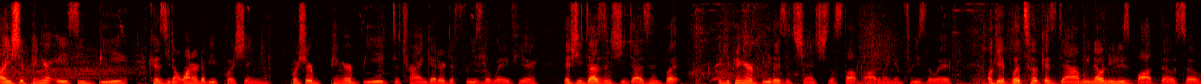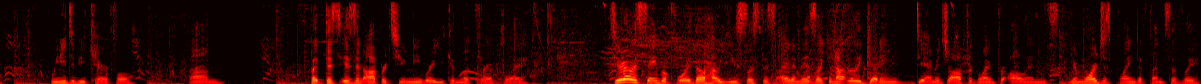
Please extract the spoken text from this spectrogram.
Uh, you should ping her AC B because you don't want her to be pushing. Push her, ping her B to try and get her to freeze the wave here. If she doesn't, she doesn't. But if you ping her B, there's a chance she'll stop autoing and freeze the wave. Okay, Blitz Hook is down. We know Nunu's bot though, so we need to be careful. Um, but this is an opportunity where you can look for a play. See what I was saying before though, how useless this item is? Like you're not really getting damage off or going for all-ins. You're more just playing defensively.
